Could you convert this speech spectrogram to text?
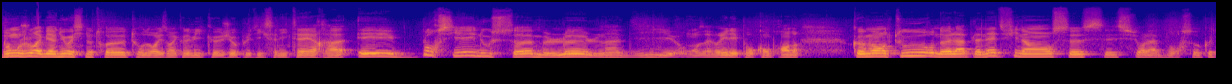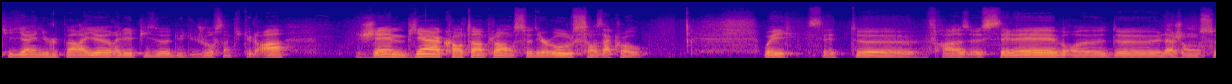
Bonjour et bienvenue, voici notre tour d'horizon économique, géopolitique, sanitaire et boursier. Nous sommes le lundi 11 avril et pour comprendre comment tourne la planète finance, c'est sur la bourse au quotidien et nulle part ailleurs et l'épisode du jour s'intitulera J'aime bien quand un plan se déroule sans accroc. Oui, cette euh, phrase célèbre de l'agence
